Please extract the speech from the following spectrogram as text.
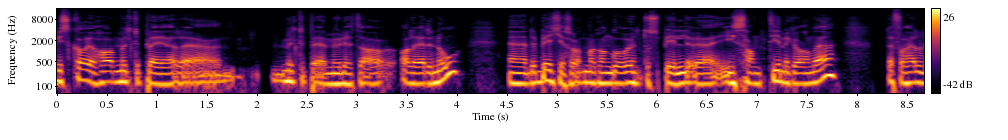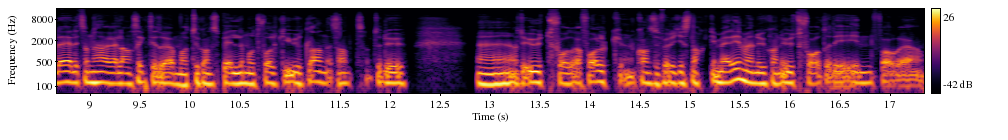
Vi skal jo ha multiplayer-muligheter multiplayer-muligheter allerede nå. Eh, det blir ikke sånn at man kan gå rundt og spille i samtid med hverandre. Derfor heller det er litt sånn her langsiktig drøm at du kan spille mot folk i utlandet. sant? At du Eh, at du utfordrer folk. Du kan selvfølgelig ikke snakke med dem, men du kan utfordre dem innenfor uh,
